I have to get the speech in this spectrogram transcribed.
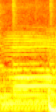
There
